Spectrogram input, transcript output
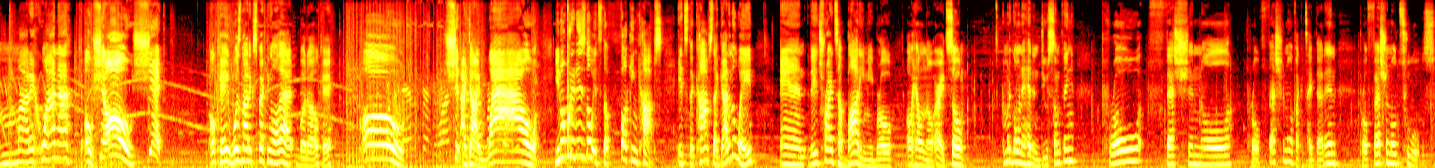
Marijuana. Oh, shit. Oh, shit. Okay, was not expecting all that, but uh, okay. Oh. Shit, I died. Wow. You know what it is, though? It's the fucking cops. It's the cops that got in the way, and they tried to body me, bro. Oh, hell no. All right, so I'm to go on ahead and do something. Professional, professional, if I can type that in. Professional tools.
